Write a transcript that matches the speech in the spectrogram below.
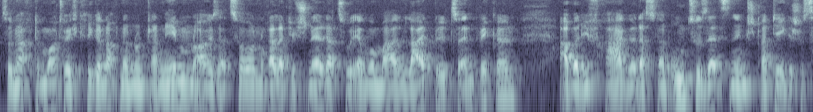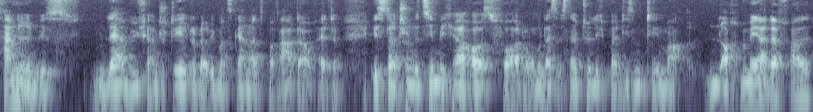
so nach dem Motto, ich kriege noch ein Unternehmen, eine Organisation relativ schnell dazu, irgendwo mal ein Leitbild zu entwickeln. Aber die Frage, das dann umzusetzen in strategisches Handeln, wie es in Lehrbüchern steht oder wie man es gerne als Berater auch hätte, ist dann schon eine ziemliche Herausforderung. Und das ist natürlich bei diesem Thema noch mehr der Fall.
